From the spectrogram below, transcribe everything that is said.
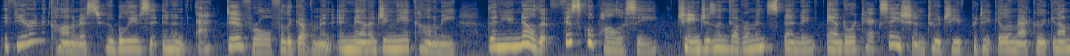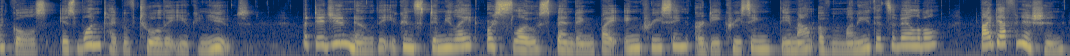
If you're an economist who believes in an active role for the government in managing the economy, then you know that fiscal policy, changes in government spending and or taxation to achieve particular macroeconomic goals is one type of tool that you can use. But did you know that you can stimulate or slow spending by increasing or decreasing the amount of money that's available? By definition,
